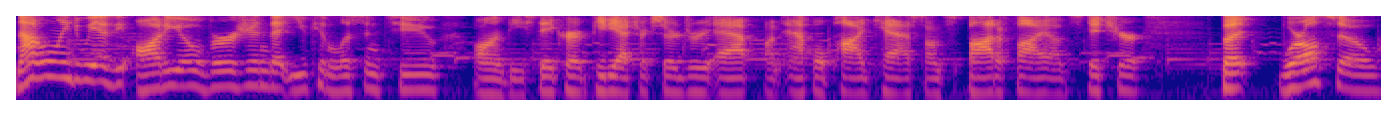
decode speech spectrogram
not only do we have the audio version that you can listen to on the Stay Current Pediatric Surgery app, on Apple Podcasts, on Spotify, on Stitcher, but we're also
